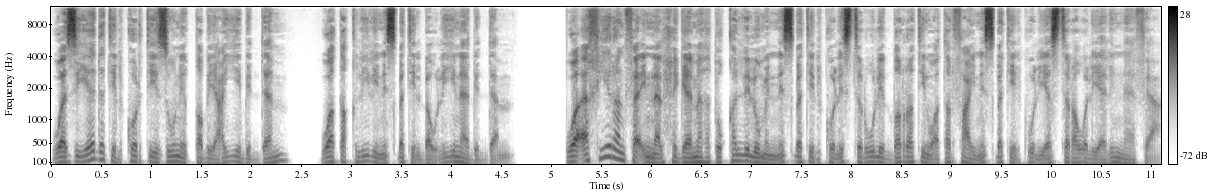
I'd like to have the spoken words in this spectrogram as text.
وزيادة الكورتيزون الطبيعي بالدم وتقليل نسبة البولين بالدم. وأخيرا فإن الحجامة تقلل من نسبة الكوليسترول الضارة وترفع نسبة الكوليسترول النافع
